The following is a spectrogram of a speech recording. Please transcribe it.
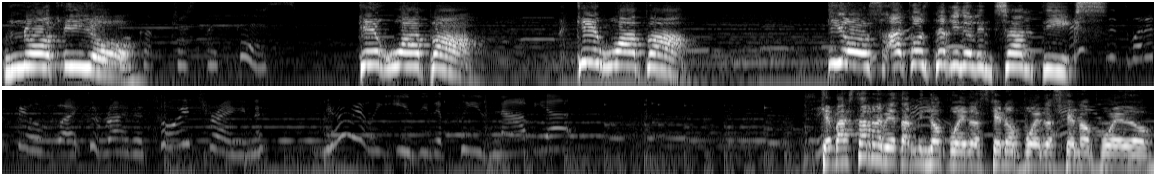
¡No, tío! ¡Qué guapa! ¡Qué guapa! ¡Dios! ¡Ha conseguido el Enchantix! Que va a estar rabia también. No puedo, es que no puedo, es que no puedo.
